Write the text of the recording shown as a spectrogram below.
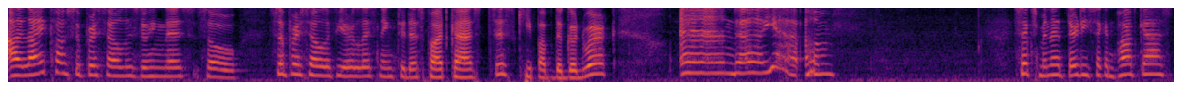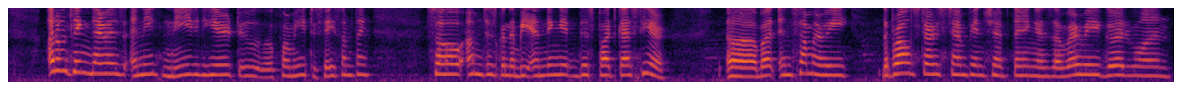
I, I like how Supercell is doing this. So, Supercell, if you're listening to this podcast, just keep up the good work. And uh, yeah, um, six minute, thirty second podcast. I don't think there is any need here to for me to say something, so I'm just gonna be ending it this podcast here. Uh, but in summary, the Brawl Stars Championship thing is a very good one.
